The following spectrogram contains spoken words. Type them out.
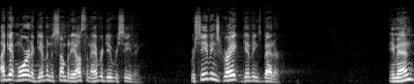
I get more out of giving to somebody else than I ever do receiving. Receiving's great, giving's better. Amen.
